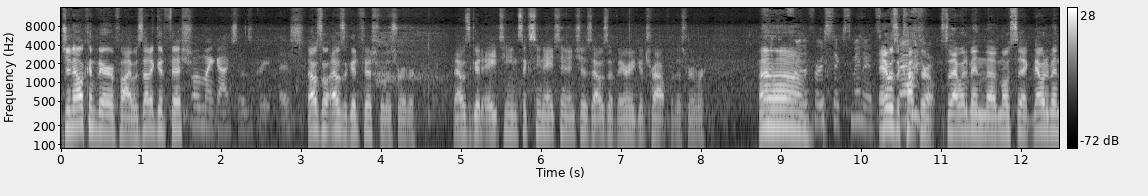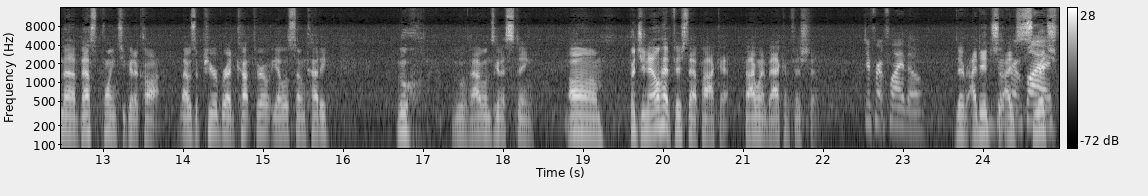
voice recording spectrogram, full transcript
Janelle can verify. Was that a good fish? Oh my gosh, that was a great fish. That was a, that was a good fish for this river. That was a good 18, 16, 18 inches. That was a very good trout for this river. For Um, the first six minutes. and it was a cutthroat, so that would have been the most. That would have been the best points you could have caught. That was a purebred cutthroat, Yellowstone cutty. Ooh, ooh, that one's gonna sting. Um, but Janelle had fished that pocket. But I went back and fished it. Different fly though. I did. I fly. switched.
